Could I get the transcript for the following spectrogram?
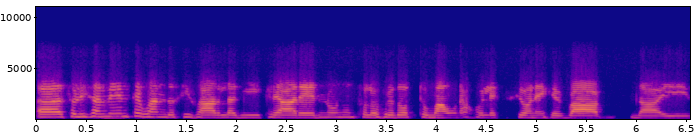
Uh, solitamente quando si parla di creare non un solo prodotto ma una collezione che va dai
